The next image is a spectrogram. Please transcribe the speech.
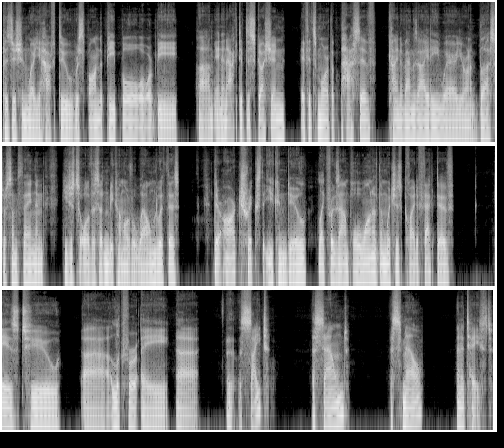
position where you have to respond to people or be um, in an active discussion, if it's more of a passive kind of anxiety where you're on a bus or something and you just all of a sudden become overwhelmed with this, there are tricks that you can do. Like, for example, one of them, which is quite effective, is to uh, look for a, uh, a sight a sound, a smell, and a taste.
